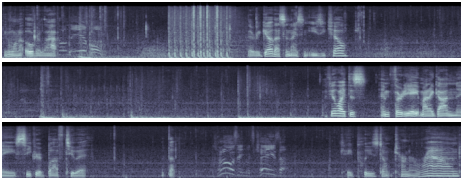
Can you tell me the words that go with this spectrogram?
We don't want to overlap. There we go. That's a nice and easy kill. I feel like this M38 might have gotten a secret buff to it. What the? Okay, please don't turn around.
